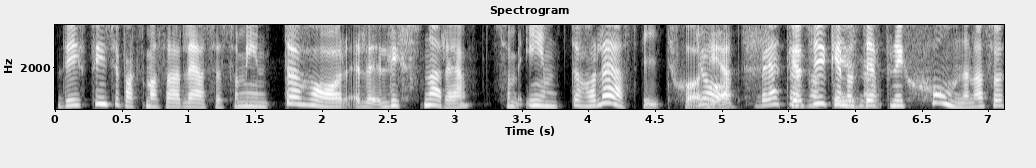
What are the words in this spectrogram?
det finns ju faktiskt massa läsare som inte har, eller lyssnare som inte har läst Vit skörhet. Ja, jag tycker att definitionen, alltså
